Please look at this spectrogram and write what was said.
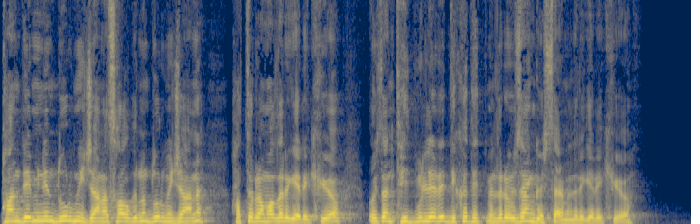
pandeminin durmayacağını, salgının durmayacağını hatırlamaları gerekiyor. O yüzden tedbirlere dikkat etmeleri, özen göstermeleri gerekiyor.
